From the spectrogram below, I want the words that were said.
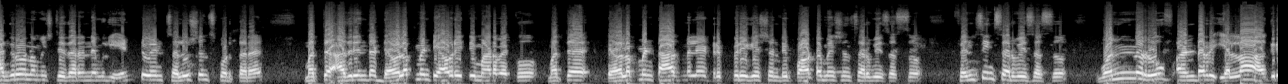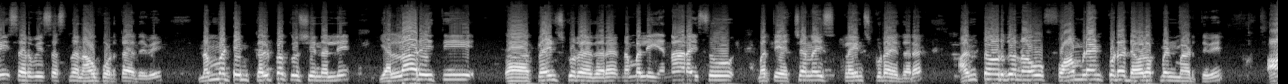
ಆಗ್ರೋನಮಿಸ್ಟ್ ಇದಾರೆ, ನಿಮಗೆ ಎಂಡ್ ಟು ಎಂಡ್ ಸೊಲ್ಯೂಷನ್ಸ್ ಕೊಡ್ತಾರೆ. ಮತ್ತೆ ಅದರಿಂದ ಡೆವಲಪ್ಮೆಂಟ್ ಯಾವ ರೀತಿ ಮಾಡಬೇಕು, ಮತ್ತೆ ಡೆವಲಪ್ಮೆಂಟ್ ಆದ್ಮೇಲೆ drip irrigation drip automation services fencing services one roof under ಎಲ್ಲಾ ಅಗ್ರಿ ಸರ್ವಿಸಸ್ ನಾವು ಕೊಡ್ತಾ ಇದ್ದೀವಿ. ನಮ್ಮ ಟೀಮ್ ಕಲ್ಪ ಕೃಷಿನಲ್ಲಿ ಎಲ್ಲಾ ರೀತಿ ಕ್ಲೈಂಟ್ಸ್ ಕೂಡ ಇದ್ದಾರೆ ನಮ್ಮಲ್ಲಿ ಎನ್ ಆರ್ ಐಸ್ ಮತ್ತೆ ಎಚ್ ಎನ್ ಐಸ್ ಕ್ಲೈಂಟ್ಸ್ ಕೂಡ ಇದ್ದಾರೆ ಅಂತವ್ರದ್ದು ನಾವು ಫಾರ್ಮ್ ಲ್ಯಾಂಡ್ ಕೂಡ ಡೆವಲಪ್ಮೆಂಟ್ ಮಾಡ್ತೀವಿ. ಆ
